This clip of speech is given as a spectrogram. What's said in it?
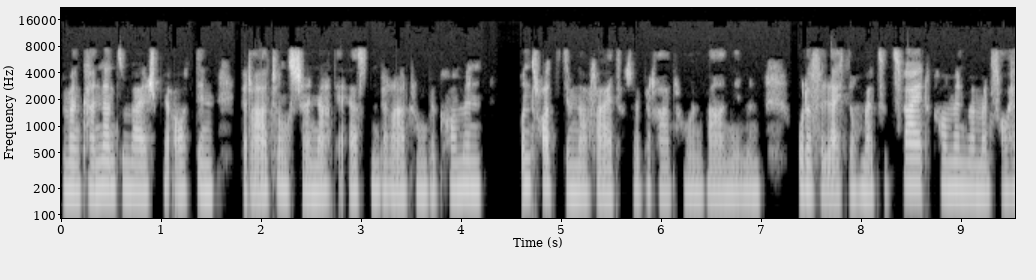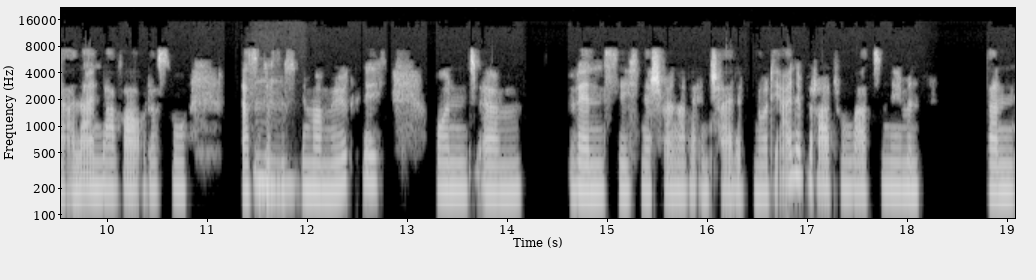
man kann dann zum Beispiel auch den Beratungsschein nach der ersten Beratung bekommen und trotzdem noch weitere Beratungen wahrnehmen oder vielleicht nochmal zu zweit kommen, wenn man vorher allein da war oder so. Also das mhm. ist immer möglich. Und ähm, wenn sich eine Schwangere entscheidet, nur die eine Beratung wahrzunehmen, dann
